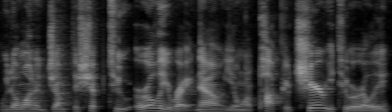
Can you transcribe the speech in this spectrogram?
We don't want to jump the ship too early right now. You don't want to pop your cherry too early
